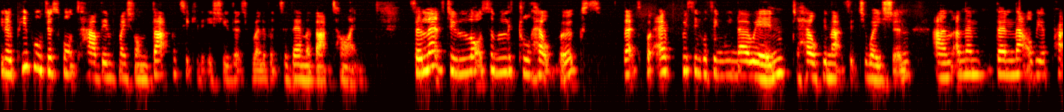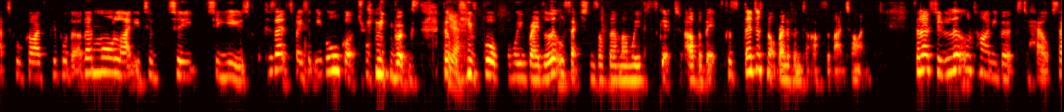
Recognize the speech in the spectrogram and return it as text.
you know, people just want to have the information on that particular issue that's relevant to them at that time. So let's do lots of little help books. Let's put every single thing we know in to help in that situation and and then then that will be a practical guide for people that are then more likely to to to use because let's face it we've all got training books that yeah. we've bought and we've read little sections of them and we've skipped other bits because they're just not relevant to us at that time so let's do little tiny books to help so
